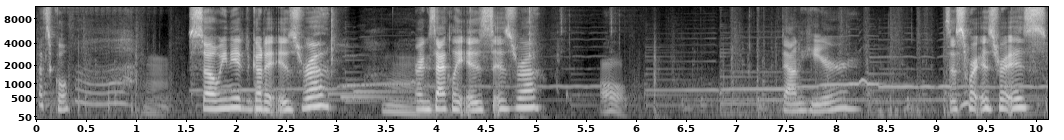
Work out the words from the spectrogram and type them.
That's cool. So we need to go to Isra. Hmm. Where exactly is Isra? Oh. Down here? Is this where Isra is?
